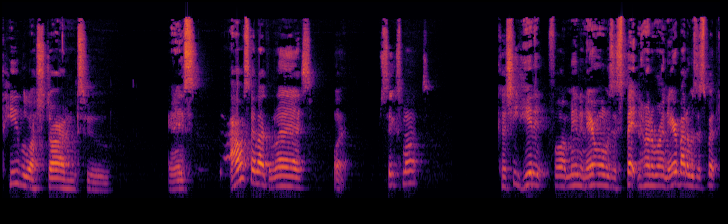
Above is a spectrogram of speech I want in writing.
People are starting to, and it's, I would say like the last, what, six months? Because she hit it for a minute. And everyone was expecting her to run. Everybody was expecting.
